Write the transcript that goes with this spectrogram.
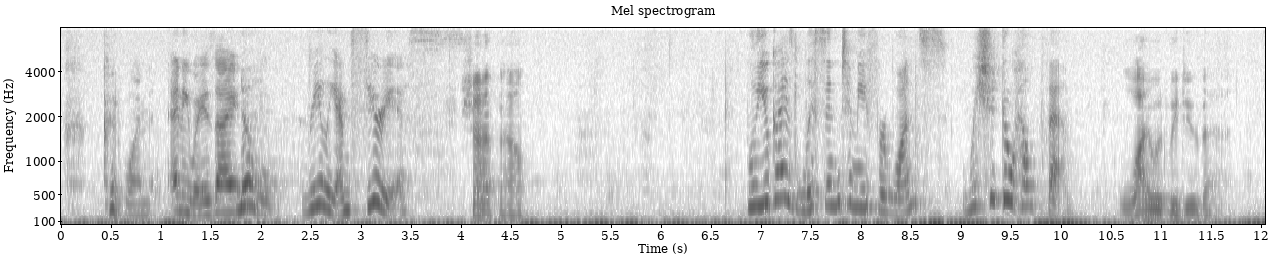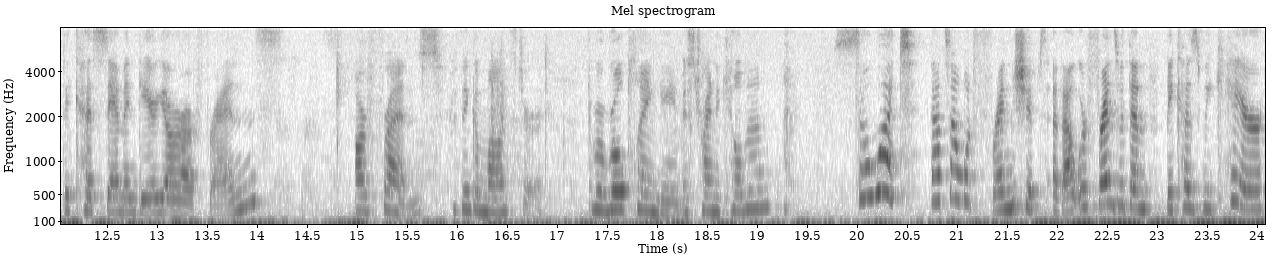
Good one. Anyways, I. No, really, I'm serious. Shut up, Al. Will you guys listen to me for once? We should go help them. Why would we do that? Because Sam and Gary are our friends? Our friends who think a monster from a role playing game is trying to kill them. So what? That's not what friendship's about. We're friends with them because we care,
